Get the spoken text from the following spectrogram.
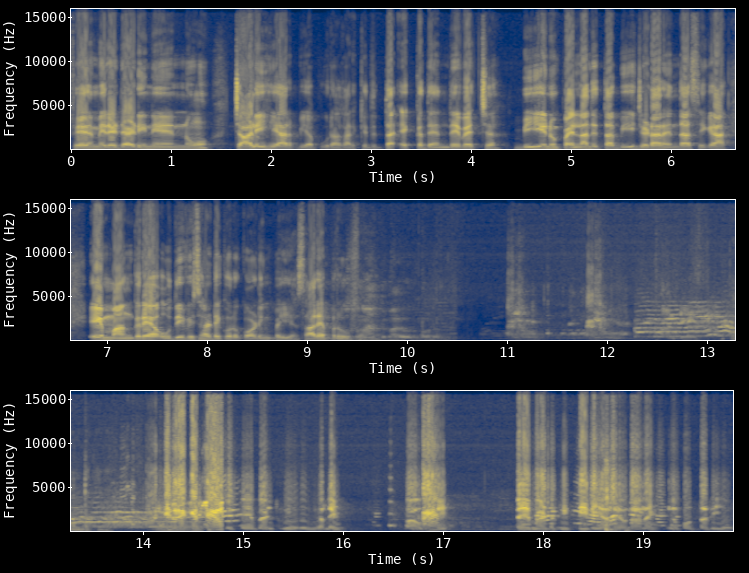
ਫਿਰ ਮੇਰੇ ਡੈਡੀ ਨੇ ਇਹਨੂੰ 40000 ਰੁਪਇਆ ਪੂਰਾ ਕਰਕੇ ਦਿੱਤਾ ਇੱਕ ਦਿਨ ਦੇ ਵਿੱਚ। 20 ਇਹਨੂੰ ਪਹਿਲਾਂ ਦਿੱਤਾ 20 ਜਿਹੜਾ ਰਹਿੰਦਾ ਸੀਗਾ ਇਹ ਮੰਗ ਰਿਹਾ ਉਹਦੀ ਵੀ ਸਾਡੇ ਕੋਲ ਰਿਕਾਰਡਿੰਗ ਪਈ ਆ ਸਾਰੇ ਪ੍ਰੂਫ ਹੈਲੋ ਹੈਲੋ ਹਾਂਜੀ। ਵੀਰੇ ਕਿੱਥੇ ਹੋ? ਪੇਮੈਂਟ ਨਹੀਂ ਹੋਈ ਹਲੇ। ਪੇਮੈਂਟ ਕੀਤੀ ਨਹੀਂ ਹਲੇ ਉਹਨਾਂ ਨੇ ਨਕੋਦਰ ਦੀ ਹੋਈ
